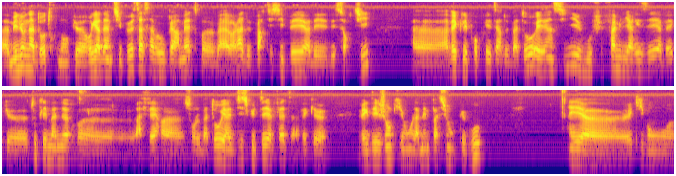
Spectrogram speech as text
Euh, mais il y en a d'autres, donc euh, regardez un petit peu, ça, ça va vous permettre euh, bah, voilà, de participer à des, des sorties avec les propriétaires de bateaux et ainsi vous familiariser avec toutes les manœuvres à faire sur le bateau et à discuter en fait avec, avec des gens qui ont la même passion que vous et, qui vont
